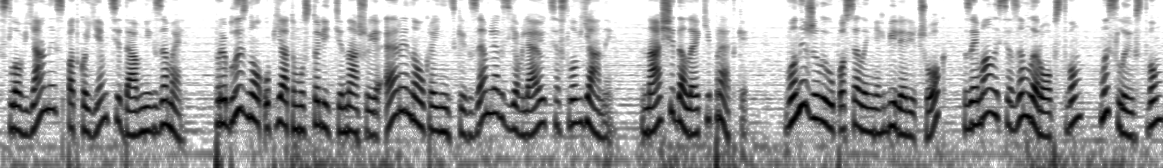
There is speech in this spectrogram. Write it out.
Слов'яни спадкоємці давніх земель. Приблизно у 5 столітті нашої ери на українських землях з'являються слов'яни, наші далекі предки. Вони жили у поселеннях біля річок, займалися землеробством, мисливством,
